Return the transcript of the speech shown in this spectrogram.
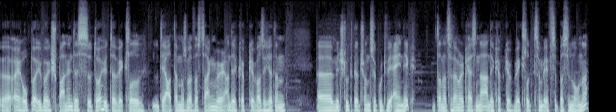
Europa über spannendes Torhüterwechseltheater, muss man fast sagen, weil Andi Köpke war sich ja dann äh, mit Stuttgart schon so gut wie einig. Dann hat es auf einmal geheißen, na, Andi Köpke wechselt zum FC Barcelona.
